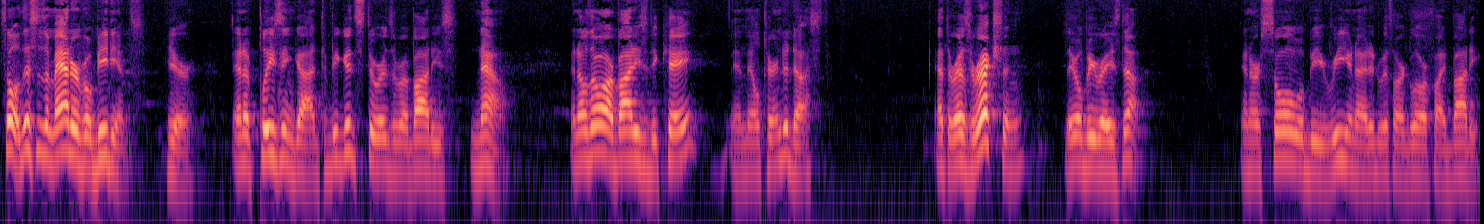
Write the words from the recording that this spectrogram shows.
So, this is a matter of obedience here, and of pleasing God, to be good stewards of our bodies now. And although our bodies decay and they'll turn to dust, at the resurrection, they will be raised up. And our soul will be reunited with our glorified body.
